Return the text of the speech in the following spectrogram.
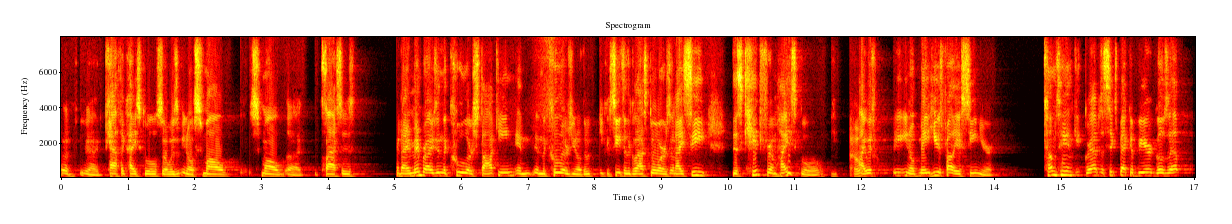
a, a, Catholic high school, so it was you know small small uh, classes. And I remember I was in the cooler stocking, and in the coolers, you know, the, you can see through the glass doors, and I see this kid from high school. Oh. I was, you know, maybe he was probably a senior. Comes in, grabs a six pack of beer, goes up,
